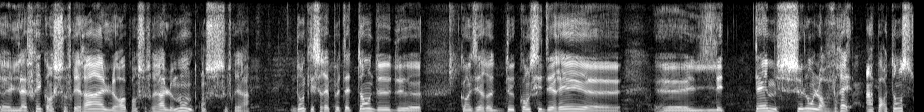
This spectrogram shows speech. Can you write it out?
l'Afrique en souffrira, l'Europe en souffrira, le monde en souffrira. Donc, il serait peut-être temps de dire, de considérer euh, euh, les thèmes selon leur vraie importance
